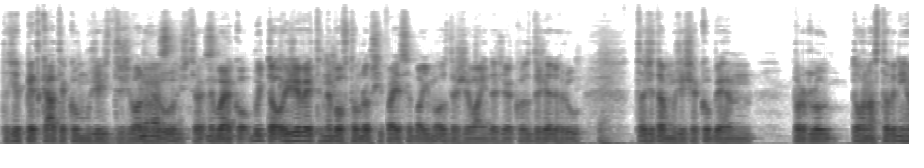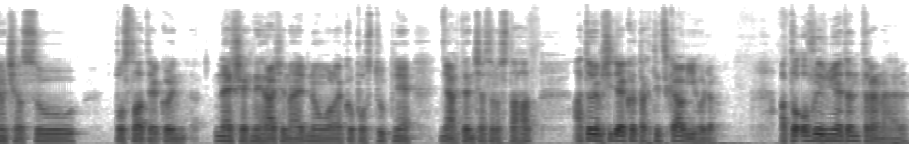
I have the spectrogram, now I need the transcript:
Takže pětkrát jako můžeš zdržovat no, hru, jasný, nebo jako buď to oživit, nebo v tomto případě se bavíme o zdržování, takže jako zdržet hru. Takže tam můžeš jako během prodlu toho nastaveného času poslat jako ne všechny hráče najednou, ale jako postupně nějak ten čas roztahat. A to mi přijde jako taktická výhoda. A to ovlivňuje ten trenér.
